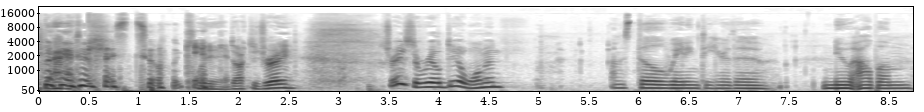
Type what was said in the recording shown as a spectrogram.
back. I still can't. do you mean, Dr. Dre? Dre's the real deal, woman. I'm still waiting to hear the new album.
